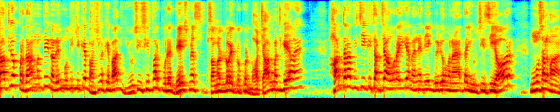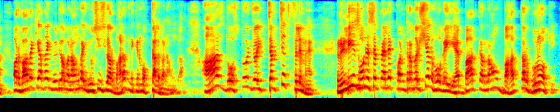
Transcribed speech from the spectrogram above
साथियों, प्रधानमंत्री नरेंद्र मोदी जी के भाषण के बाद यूसीसी पर पूरे देश में समझ लो, एक बिल्कुल भौचाल मच गया है। हर तरफ़ इसी की चर्चा हो रही है। मैंने भी एक वीडियो बनाया था यूसीसी और मुसलमान। और वादा किया था, एक वीडियो बनाऊँगा यूसीसी और भारत, लेकिन वो कल बनाऊँगा। आज दोस्तों, जो एक चर्चित फ़िल्म है, रिलीज़ होने से पहले कंट्रोवर्शियल हो गई है। बात कर रहा हूँ बहत्तर हुरों की।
